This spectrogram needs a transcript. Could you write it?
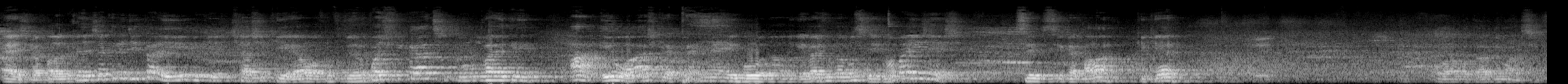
É, a gente vai falando o que a gente acredita aí, do que a gente acha que é o afrofuturismo. Não pode ficar, tipo, não vai ter. Ah, eu acho que é pé, errou. Não, ninguém vai julgar vocês. Vamos aí, gente. Você, você quer falar? O que, que é? Olá, boa tarde, Márcio.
